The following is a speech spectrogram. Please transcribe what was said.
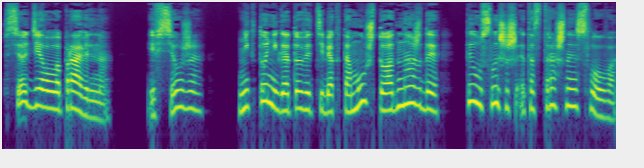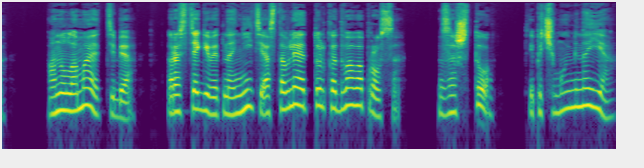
все делала правильно. И все же никто не готовит тебя к тому, что однажды ты услышишь это страшное слово. Оно ломает тебя, растягивает на нити, оставляет только два вопроса. За что? И почему именно я?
